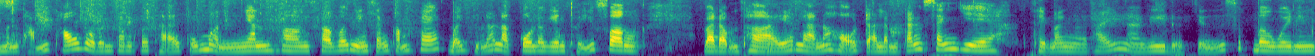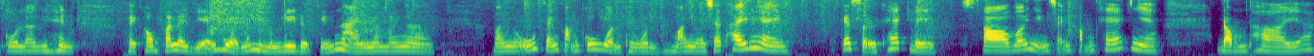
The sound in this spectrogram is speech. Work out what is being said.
mình thẩm thấu vào bên trong cơ thể của mình nhanh hơn so với những sản phẩm khác bởi vì nó là collagen thủy phân và đồng thời là nó hỗ trợ làm trắng sáng da. Thì mọi người thấy là ghi được chữ super whitening collagen. Thì không phải là dễ dàng nếu mình ghi được chữ này nha mọi người. Mọi người uống sản phẩm của Quỳnh thì Quỳnh mọi người sẽ thấy ngay cái sự khác biệt so với những sản phẩm khác nha. Đồng thời á,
